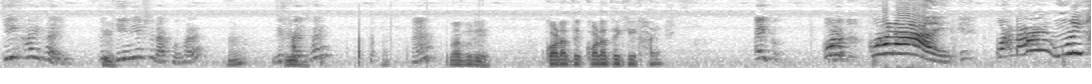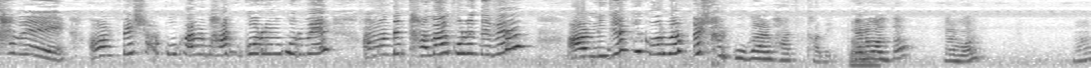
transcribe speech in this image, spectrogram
কি খাই খাই? তুই কি? নিয়ে এসে রাখো ঘরে? হুম যে খাই খাই? হ্যাঁ? বাবুরে কড়াতে কড়াতে কি খায় এই ক- ক- কড়াই কড়াই মুড়ি খাবে আমার প্রেসার কুকারে ভাত গরম করবে আমাদের থালায় করে দেবে আর নিজে কি করবে কুকারে ভাত খাবে। কেন বলতো? কেন বল? হ্যাঁ?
